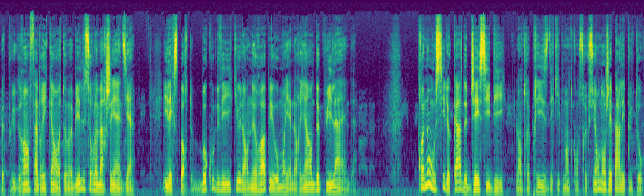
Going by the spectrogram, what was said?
le plus grand fabricant automobile sur le marché indien. Il exporte beaucoup de véhicules en Europe et au Moyen-Orient depuis l'Inde. Prenons aussi le cas de JCB, l'entreprise d'équipement de construction dont j'ai parlé plus tôt.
